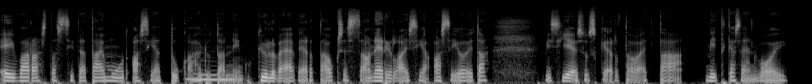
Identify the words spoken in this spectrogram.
ei varasta sitä tai muut asiat tukahduta. Mm. Niin kuin kylväjävertauksessa on erilaisia asioita, missä Jeesus kertoo, että mitkä sen voi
